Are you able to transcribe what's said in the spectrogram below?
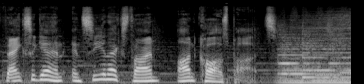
Thanks again, and see you next time on CausePods.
